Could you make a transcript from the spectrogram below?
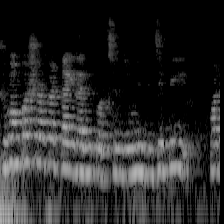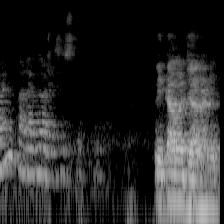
শুভঙ্কর সরকার তাই দাবি করছেন যে উনি বিজেপি করেন তার আগে আরএসএস করতেন। এটা আমার জানা নেই।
